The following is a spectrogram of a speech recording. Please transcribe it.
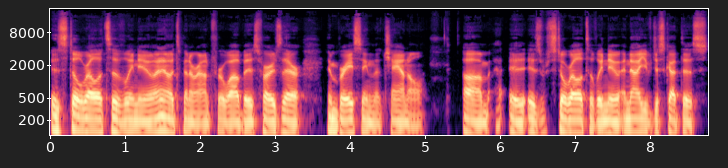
is still relatively new. I know it's been around for a while, but as far as they're embracing the channel, um, is still relatively new. And now you've just got this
